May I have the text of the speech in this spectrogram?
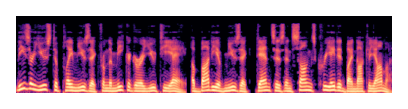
These are used to play music from the Mikagura Uta, a body of music, dances and songs created by Nakayama.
